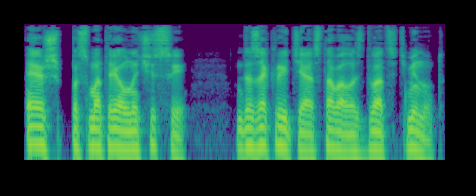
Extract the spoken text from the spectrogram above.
Эш посмотрел на часы. До закрытия оставалось 20 минут.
